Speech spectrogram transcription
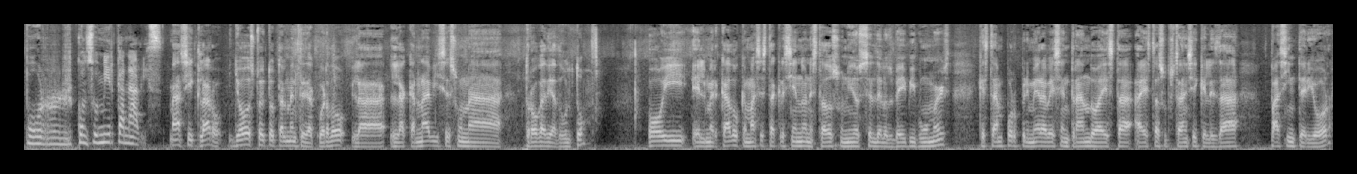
por consumir cannabis. Ah, sí, claro. Yo estoy totalmente de acuerdo. La, la cannabis es una droga de adulto. Hoy el mercado que más está creciendo en Estados Unidos es el de los baby boomers, que están por primera vez entrando a esta, a esta sustancia y que les da paz interior.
